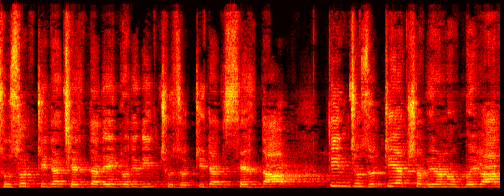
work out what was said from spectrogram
চৌষট্টিটা ছেজদা দেই প্রতিদিন চৌষট্টিটা ছেজদা তিন চৌষট্টি একশো বিরানব্বই বার।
